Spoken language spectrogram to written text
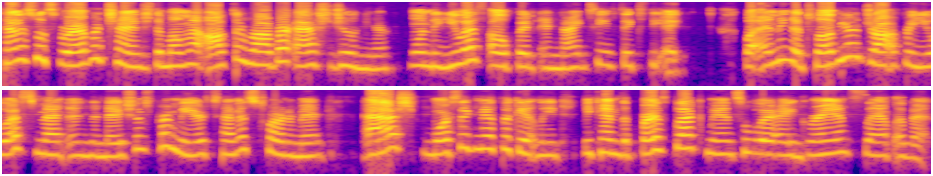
Tennis was forever changed the moment Arthur Robert Ashe Jr. won the U.S. Open in 1968. While ending a 12-year drought for U.S. men in the nation's premier tennis tournament, Ashe, more significantly, became the first black man to wear a Grand Slam event,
